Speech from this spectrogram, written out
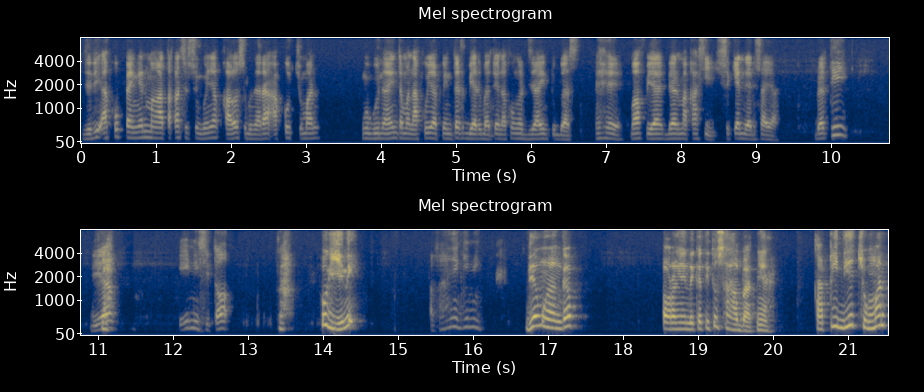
Jadi aku pengen mengatakan sesungguhnya kalau sebenarnya aku cuman ngegunain teman aku yang pintar biar bantuin aku ngerjain tugas. Hehe, maaf ya dan makasih. Sekian dari saya. Berarti dia ini sih toh Oh gini? apanya gini? Dia menganggap orang yang dekat itu sahabatnya. Tapi dia cuman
